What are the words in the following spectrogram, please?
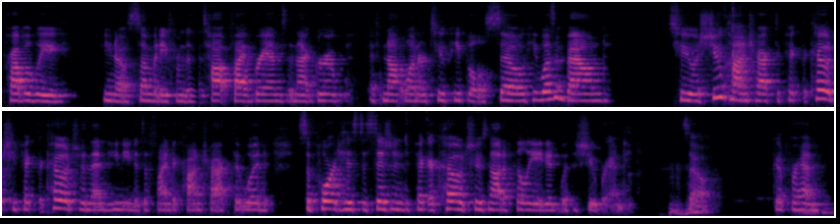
probably you know somebody from the top five brands in that group, if not one or two people. So he wasn't bound to a shoe contract to pick the coach. He picked the coach, and then he needed to find a contract that would support his decision to pick a coach who's not affiliated with a shoe brand. Mm-hmm. So good for him.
